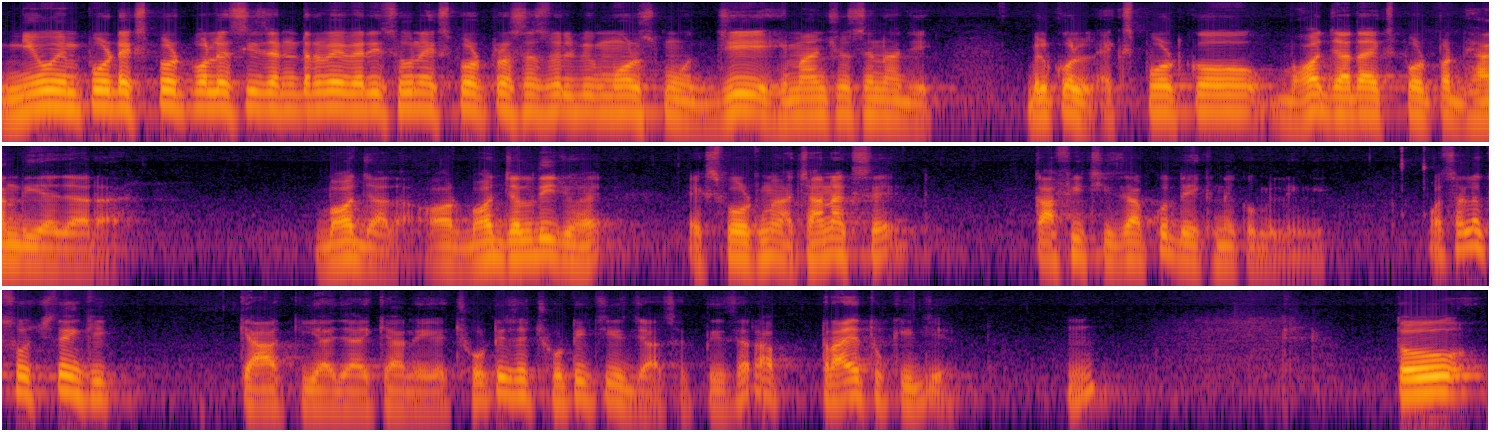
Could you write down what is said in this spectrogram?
New import export policies under way very soon export process will be more smooth जी, हिमांशु सिन्हा जी। बिल्कुल एक्सपोर्ट को बहुत ज़्यादा एक्सपोर्ट पर ध्यान दिया जा रहा है। बहुत ज़्यादा, और बहुत जल्दी जो है एक्सपोर्ट में अचानक से काफ़ी चीज़ें आपको देखने को मिलेंगी। और सब लोग सोचते हैं कि क्या किया जाए, क्या नहीं, छोटी से छोटी चीज़ जा सकती है। सर, आप ट्राई तो कीजिए। हम्म? तो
